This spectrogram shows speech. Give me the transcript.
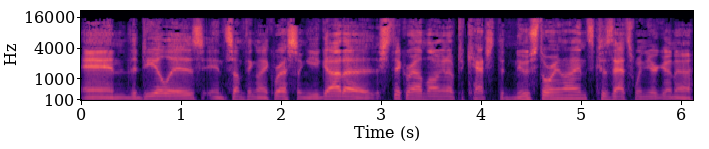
And the deal is, in something like wrestling, you gotta stick around long enough to catch the new storylines because that's when you're gonna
